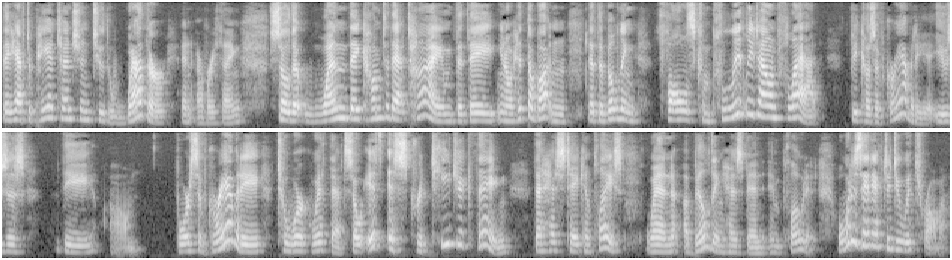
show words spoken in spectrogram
They have to pay attention to the weather and everything so that when they come to that time that they, you know, hit the button, that the building falls completely down flat because of gravity. It uses the, um, force of gravity to work with that. So it's a strategic thing that has taken place when a building has been imploded. Well, what does that have to do with trauma?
